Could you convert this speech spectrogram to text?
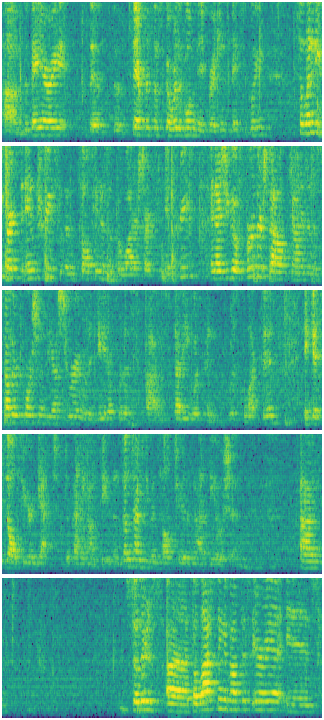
um, the Bay Area the, the San Francisco, where the Golden Gate Bridge is basically, salinity starts to increase, so the saltiness of the water starts to increase. And as you go further south, down into the southern portion of the estuary where the data for this um, study was, was collected, it gets saltier yet, depending on season, sometimes even saltier than that of the ocean. Um, so there's, uh, the last thing about this area is,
